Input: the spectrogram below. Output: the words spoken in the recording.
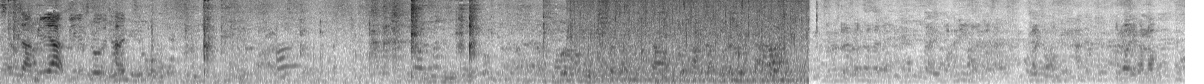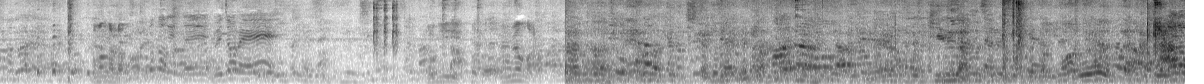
진짜 미리 미리 들어오기 잘했지. 도망가려고? 왜 저래? 알아.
